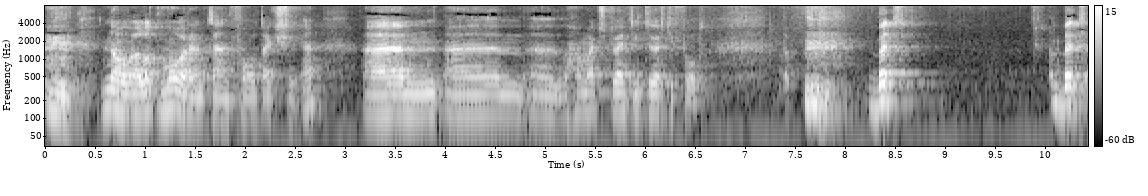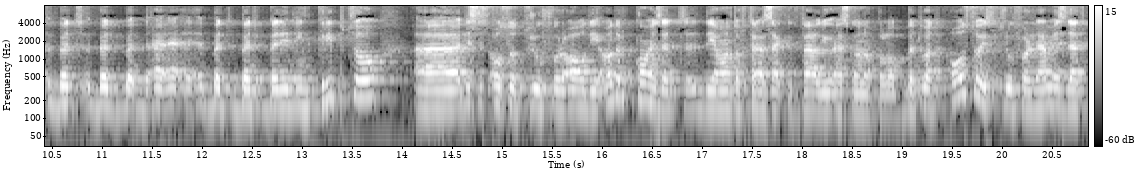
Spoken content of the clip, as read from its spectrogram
no, a lot more than tenfold actually. Eh? Um, um, uh, how much? 20, 30 fold. but but but but but uh, but but but in, in crypto uh, this is also true for all the other coins that the amount of transacted value has gone up a lot. But what also is true for them is that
